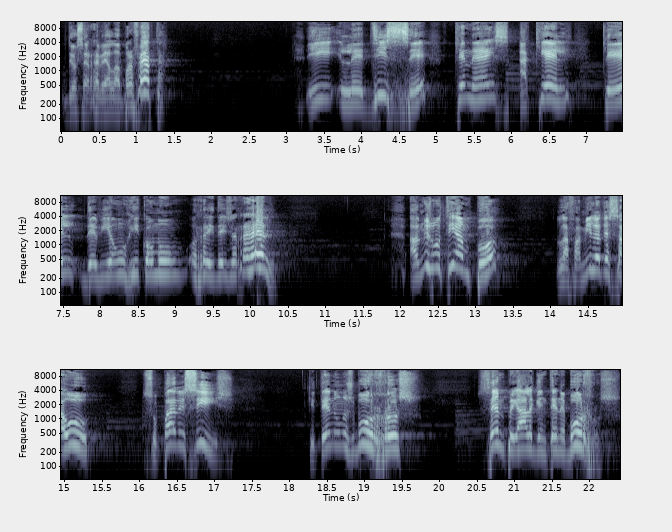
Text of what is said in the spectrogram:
Deus se revela ao profeta e lhe disse quem é aquele que ele devia ungir como o rei de Israel. Ao mesmo tempo, a família de Saul su padre Cis, que tem uns burros, sempre alguém tem burros.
